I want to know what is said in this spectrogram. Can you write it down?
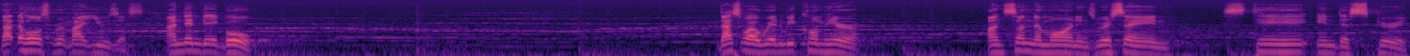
that the Holy Spirit might use us. And then they go. That's why when we come here on Sunday mornings, we're saying, stay in the Spirit.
